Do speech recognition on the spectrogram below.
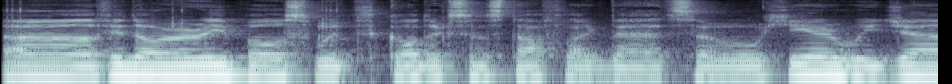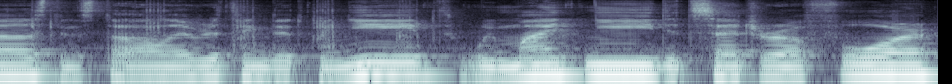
uh, Fedora repos with codecs and stuff like that. So here we just install everything that we need, we might need, etc. for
